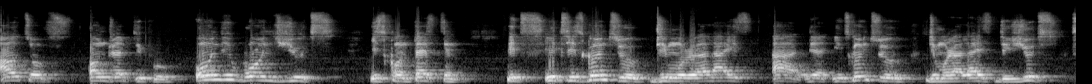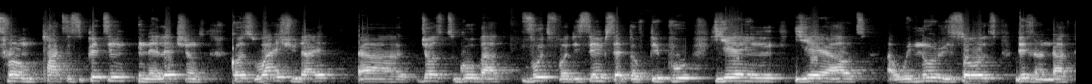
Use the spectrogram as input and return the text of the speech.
out of 100 people only one youth is contesting it's it is going to demoralize uh, it's going to demoralize the youth from participating in elections. Because why should i uh, just go back, vote for the same set of people year in, year out, uh, with no results, this and that.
